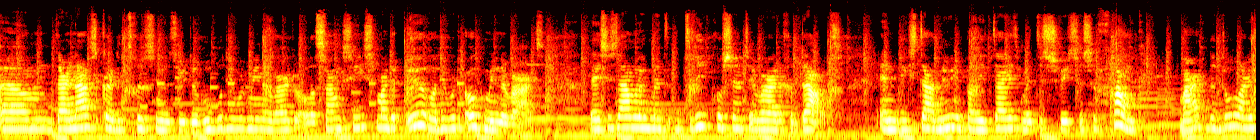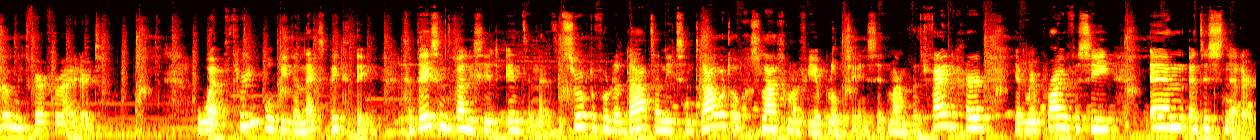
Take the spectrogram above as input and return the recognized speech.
Um, daarnaast kan je dit terugzien natuurlijk de roebel die wordt minder waard door alle sancties. Maar de euro die wordt ook minder waard. Deze is namelijk met 3% in waarde gedaald. En die staat nu in pariteit met de Zwitserse frank. Maar de dollar is ook niet ver verwijderd. Web3 will be the next big thing. Gedecentraliseerd internet. Het zorgt ervoor dat data niet centraal wordt opgeslagen, maar via blockchains. Dit maakt het veiliger, je hebt meer privacy en het is sneller.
